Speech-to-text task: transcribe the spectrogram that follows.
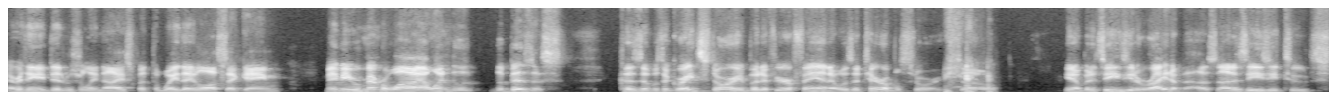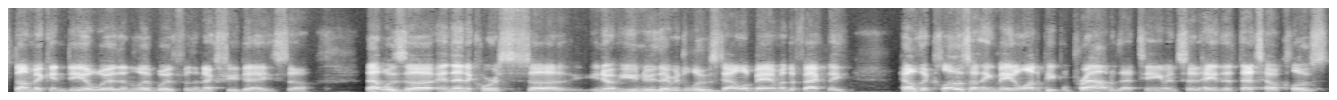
Everything they did was really nice, but the way they lost that game made me remember why I went into the business because it was a great story. But if you're a fan, it was a terrible story. So. you know, but it's easy to write about. It's not as easy to stomach and deal with and live with for the next few days. So that was, uh, and then of course, uh, you know, you knew they would lose to Alabama. The fact they held it close, I think, made a lot of people proud of that team and said, "Hey, that, that's how close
